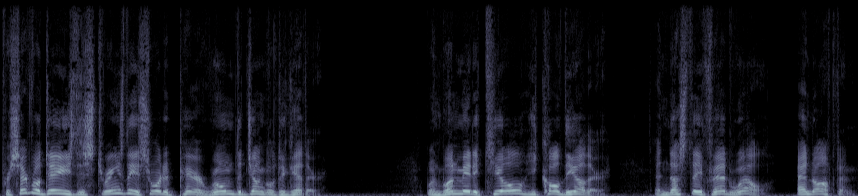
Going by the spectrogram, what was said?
For several days this strangely assorted pair roamed the jungle together. When one made a kill, he called the other, and thus they fed well, and often.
